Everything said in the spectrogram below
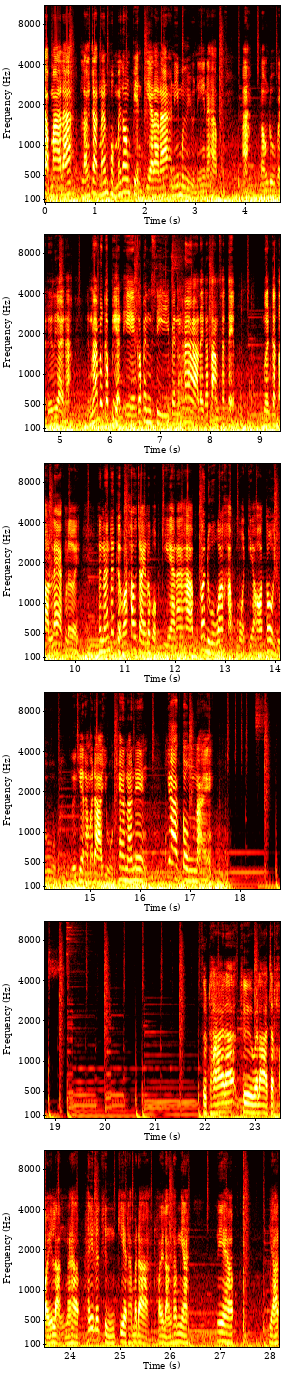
กลับมาแล้ว หลังจากนั้นผมไม่ต้องเปลี่ยนเกียร์แล้วนะ อันนี้มืออยู่นี้นะครับอะลองดูไปเรื่อยๆนะเห็นไหมมันก็เปลี่ยนเองก็เป็น C เป็น 5 อะไรก็ตามสเต็ปเหมือนกับตอนแรกเลยดังนั้นถ้าเกิดว่าเข้าใจระบบเกียร์นะครับ ก็ดูว่าขับโหมดเกียร์ออโต้อยู่ หรือเกียร์ธรรมดาอยู่แค่นั้นเอง ยากตรงไหน สุดท้ายแล้วคือเวลาจะถอยหลังนะครับ ให้นึกถึงเกียร์ธรรมดาถอยหลังทำไงนี่ครับ ยัด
